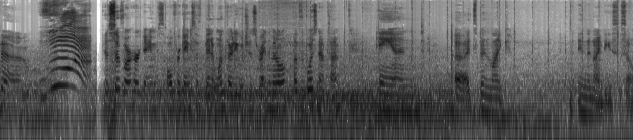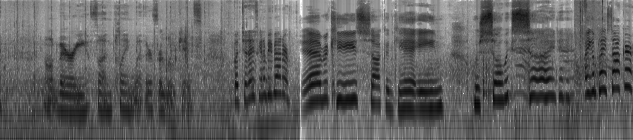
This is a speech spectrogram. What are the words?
No. Yeah! Because so far her games, all of her games have been at 1.30, which is right in the middle of the boys' nap time. And uh, it's been like in the 90s, so not very fun playing weather for little kids. But today's gonna be better. Cherokee's soccer game. We're so excited. Are you gonna play soccer?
